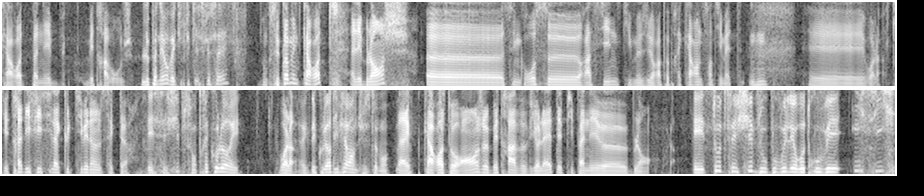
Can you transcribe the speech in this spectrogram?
carotte, pané, betterave rouge. Le pané, on va expliquer ce que c'est? Donc c'est comme une carotte, elle est blanche, euh, c'est une grosse euh, racine qui mesure à peu près 40 cm. Mhm. Et voilà, qui est très difficile à cultiver dans le secteur. Et ces chips sont très colorés. Voilà. Avec des couleurs différentes, justement. Bah, carotte orange, betterave violette et puis euh, blanc. Et toutes ces chips, vous pouvez les retrouver ici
